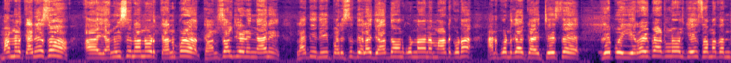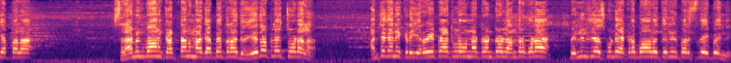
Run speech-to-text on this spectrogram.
మమ్మల్ని కనీసం ఆ ఎన్విసి అన్నోడు కనప కన్సల్ట్ చేయడం కానీ లేకపోతే ఇది పరిస్థితి ఎలా చేద్దాం అనుకున్నాం అనే మాట కూడా అనుకుంటగా చేస్తే రేపు ఇరవై పేటల వాళ్ళకి ఏం సమాధానం చెప్పాలా? శ్రామిక భవనం కట్టడానికి మాకు అభ్యంతరాదు ఏదో ప్లేస్ చూడాలా? అంతేగాని ఇక్కడ ఇరవై పేటలో ఉన్నటువంటి వాళ్ళు అందరూ కూడా పెళ్ళిళ్ళు చేసుకుంటే ఎక్కడ పోవాలో తెలియని పరిస్థితి అయిపోయింది.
